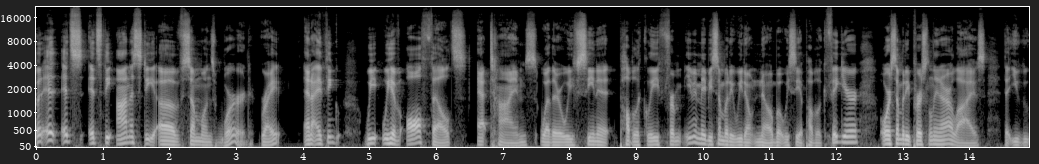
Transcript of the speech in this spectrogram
but it, it's it's the honesty of someone's word, right? And I think we we have all felt at times whether we've seen it publicly from even maybe somebody we don't know but we see a public figure or somebody personally in our lives that you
